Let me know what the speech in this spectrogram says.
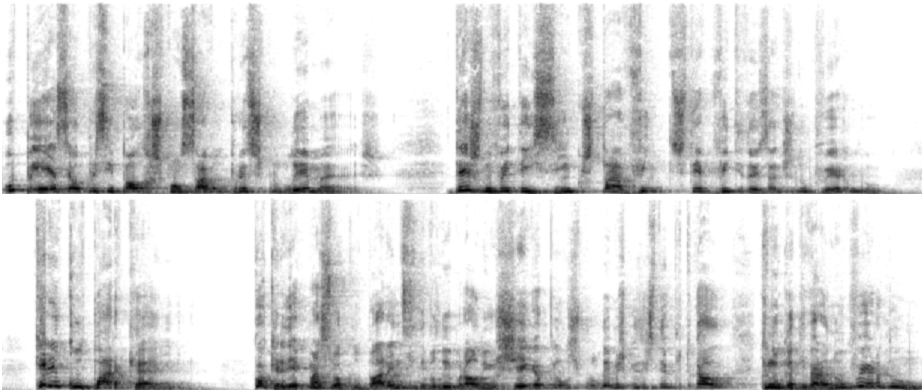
o PS é o principal responsável por esses problemas. Desde 95 está 20, esteve 22 anos no governo. Querem culpar quem? Qualquer dia começam a culpar a Iniciativa Liberal e o Chega pelos problemas que existem em Portugal, que nunca tiveram no governo.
